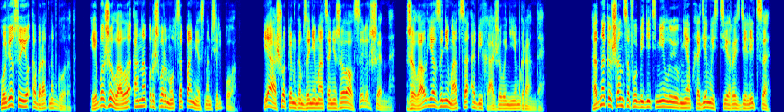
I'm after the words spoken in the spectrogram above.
увез ее обратно в город, ибо желала она прошвырнуться по местным сельпо. Я шопингом заниматься не желал совершенно. Желал я заниматься обихаживанием Гранда. Однако шансов убедить Милую в необходимости разделиться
